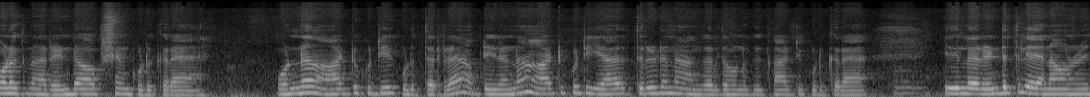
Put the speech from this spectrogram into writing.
உனக்கு நான் ரெண்டு ஆப்ஷன் கொடுக்குறேன். ஒன்று ஆட்டுக்குட்டியே கொடுத்துட்றேன். அப்படி இல்லைன்னா ஆட்டுக்குட்டி யார் திருடனாங்கிறத உனக்கு காட்டி கொடுக்குறேன். இதில் ரெண்டுத்தில் எதனா ஒன்று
